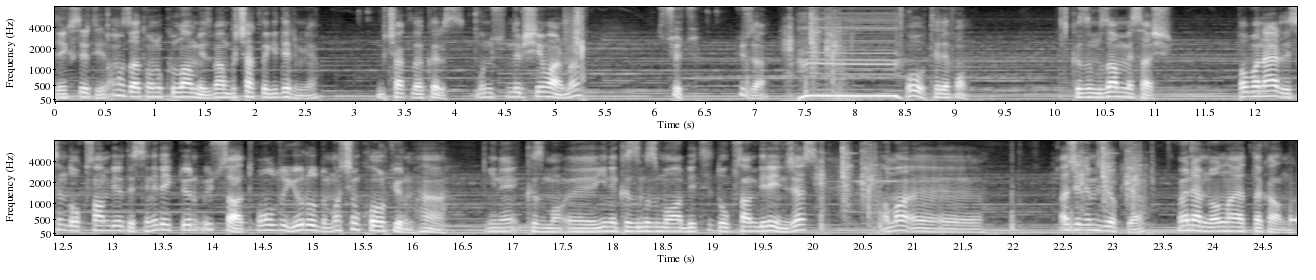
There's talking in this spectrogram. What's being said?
Dexterity ama zaten onu kullanmayız. Ben bıçakla giderim ya. Bıçakla akarız. Bunun üstünde bir şey var mı? Süt. Güzel. Oo telefon. Kızımızdan mesaj. Baba neredesin? 91'de seni bekliyorum. 3 saat oldu. Yoruldum. Açım korkuyorum. Ha. Yine kız mu- e, yine kızımız muhabbeti 91'e ineceğiz. Ama e, acelemiz yok ya. Önemli olan hayatta kalmak.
